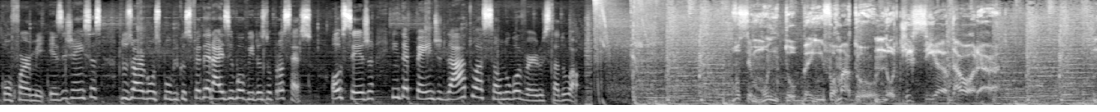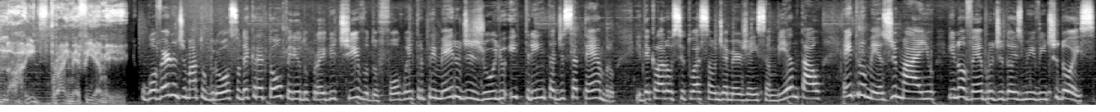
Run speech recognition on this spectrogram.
conforme exigências dos órgãos públicos federais envolvidos no processo, ou seja, independe da atuação do governo estadual. Você muito bem informado. Notícia da hora. Na Hits Prime FM. O governo de Mato Grosso decretou o período proibitivo do fogo entre 1 de julho e 30 de setembro e declarou situação de emergência ambiental entre o mês de maio e novembro de 2022.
